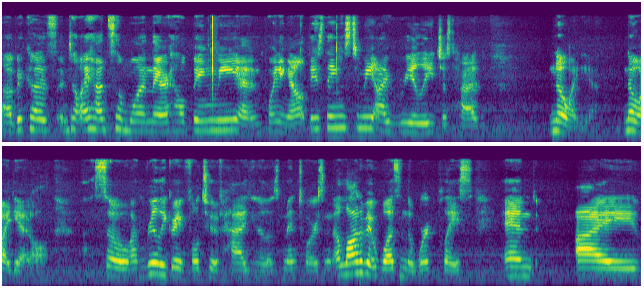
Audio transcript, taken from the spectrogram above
uh, because until I had someone there helping me and pointing out these things to me, I really just had no idea, no idea at all. So I'm really grateful to have had you know those mentors, and a lot of it was in the workplace, and I've,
